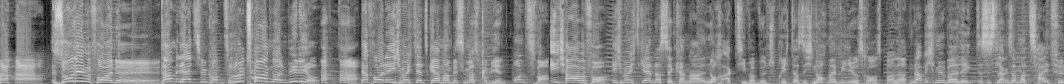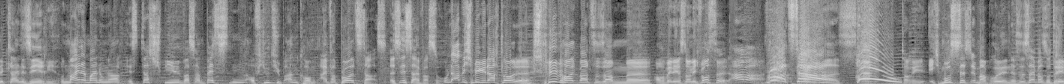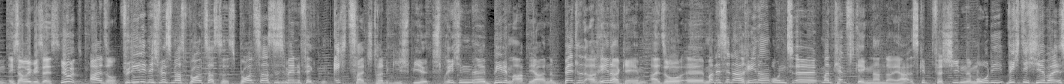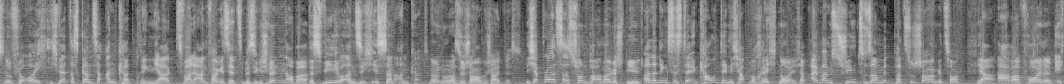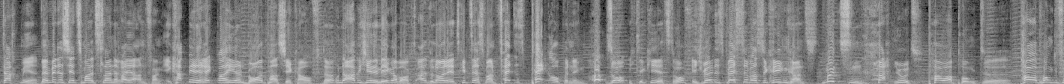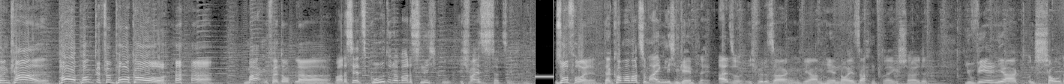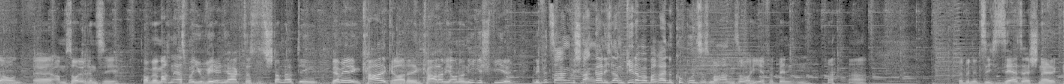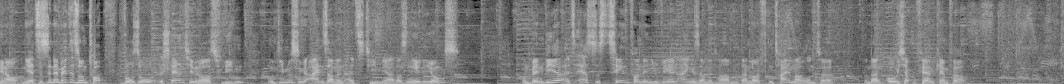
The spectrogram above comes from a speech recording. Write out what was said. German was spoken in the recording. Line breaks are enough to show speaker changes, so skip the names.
so, liebe Freunde, damit herzlich willkommen zurück zu einem neuen Video. ja, Freunde, ich möchte jetzt gerne mal ein bisschen was probieren. Und zwar, ich habe vor, ich möchte gerne, dass der Kanal noch aktiver wird, sprich, dass ich noch mehr Videos rausballer. Und da habe ich mir überlegt, es ist langsam mal Zeit für eine kleine Serie. Und meiner Meinung nach ist das Spiel, was am besten auf YouTube ankommt, einfach Brawl Stars. Es ist einfach so. Und da habe ich mir gedacht, Leute, spielen wir heute mal zusammen. Äh, auch wenn ihr es noch nicht wusstet, aber Brawl Stars! Sorry, ich musste es immer brüllen. Das ist einfach so drin. Ich sage euch, wie es ist. Gut, also, für die, die nicht wissen, was Brawl Stars ist. Brawl Stars ist im Endeffekt ein Echtzeitstrategiespiel, sprich ein äh, Beat'em Up, ja, ein Battle Arena Game. Also, äh, man ist in der Arena und äh, man kämpft gegeneinander, ja. Es gibt verschiedene Modi. Wichtig hierbei ist nur für euch, ich werde das Ganze uncut bringen, ja. Zwar der Anfang ist jetzt ein bisschen geschnitten, aber das Video an sich ist dann uncut, ne? Nur, dass ihr schon mal Bescheid wisst. Ich habe Brawl Stars schon ein paar Mal gespielt. Allerdings ist der Account, den ich habe, noch recht neu. Ich habe einmal im Stream zusammen mit ein paar Zuschauern gezockt. Ja, aber, Freunde, ich dachte mir, wenn wir das jetzt mal als kleine Reihe anfangen, ich habe mir direkt mal hier einen Brawl Pass gekauft, ne? Und da habe ich hier eine Megabox. Also, Leute, jetzt gibt es erstmal ein fettes Pack-Opening. So, ich klicke hier jetzt drauf. Ich will das Beste, was du kriegen kannst. Münzen. Ha, gut. Powerpunkte. Powerpunkte für den Karl. Powerpunkte für Poco. Markenverdoppler. War das jetzt gut oder war das nicht gut? Ich weiß es tatsächlich nicht. So, Freunde, dann kommen wir mal zum eigentlichen Gameplay. Also, ich würde sagen, wir haben hier neue Sachen freigeschaltet. Juwelenjagd und Showdown äh, am Säurensee. Komm, wir machen erstmal Juwelenjagd, das ist das Standardding. Wir haben hier den Karl gerade, den Karl habe ich auch noch nie gespielt. Und ich würde sagen, wir schnacken gar nicht lang, geht einfach mal rein und gucken uns das mal an. So, hier, verbinden. Verbindet sich sehr, sehr schnell. Genau, und jetzt ist in der Mitte so ein Topf, wo so Sternchen rausfliegen. Und die müssen wir einsammeln als Team, ja? Das sind hier die Jungs. Und wenn wir als erstes 10 von den Juwelen eingesammelt haben, dann läuft ein Timer runter. Und dann, oh, ich habe einen Fernkämpfer.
